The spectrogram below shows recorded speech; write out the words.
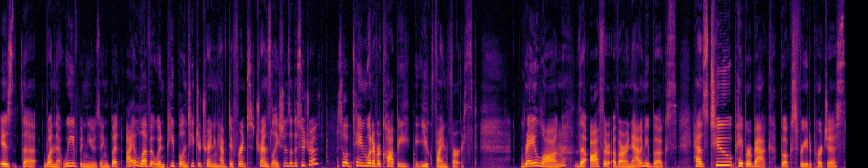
is the one that we've been using. But I love it when people in teacher training have different translations of the sutras. So obtain whatever copy you find first. Ray Long, the author of our anatomy books, has two paperback books for you to purchase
